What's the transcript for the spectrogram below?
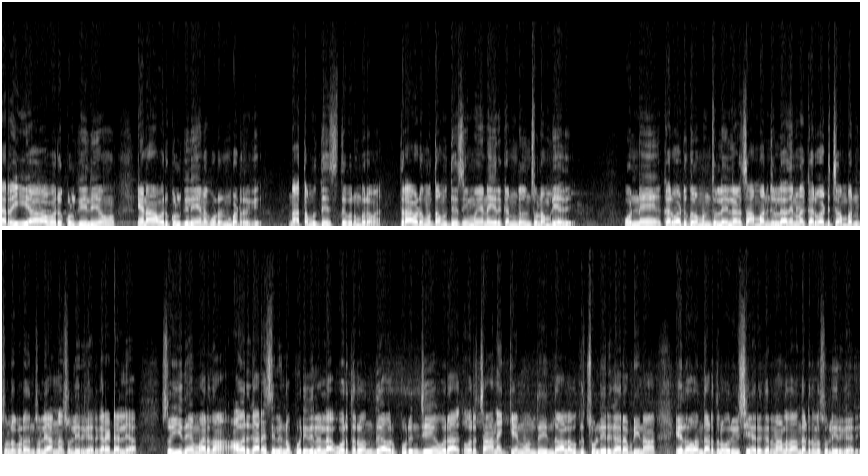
நிறையா அவர் கொள்கையிலையும் ஏன்னா அவர் கொள்கையிலையும் எனக்கு உடன்பாடு இருக்குது நான் தமிழ் தேசத்தை விரும்புகிறவன் திராவிடமும் தமிழ் தேசியமும் என்னை இரு கண்கள்னு சொல்ல முடியாது. ஒன்று கருவாட்டு குழம்புன்னு சொல்லி இல்லை சாம்பார்னு சொல்லி. அது என்ன கருவாட்டு சாம்பார்னு சொல்லக்கூடாதுன்னு சொல்லி அண்ணா சொல்லியிருக்காரு. கரெக்டாக இல்லையா? ஸோ இதே மாதிரி தான் அவருக்கு அரசியல் இன்னும் புரிதல் இல்லை. ஒருத்தர் வந்து அவர் புரிஞ்சு ஒரு ஒரு சாணக்கியன் வந்து இந்த அளவுக்கு சொல்லியிருக்காரு அப்படின்னா ஏதோ அந்த இடத்துல ஒரு விஷயம் இருக்கிறனால தான் அந்த இடத்துல சொல்லியிருக்காரு.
